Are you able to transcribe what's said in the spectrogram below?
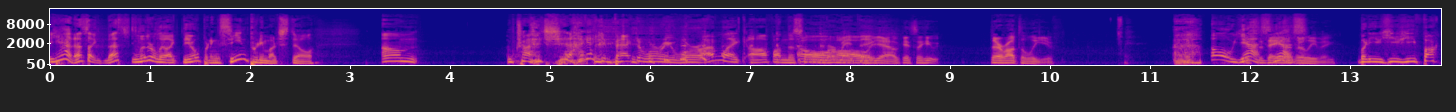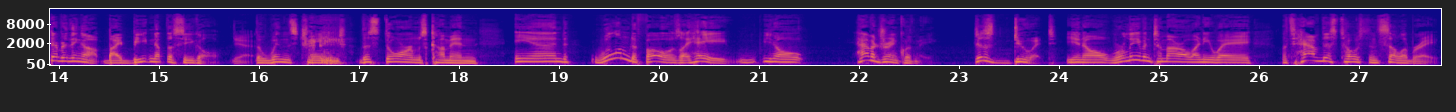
yeah, that's like that's literally like the opening scene, pretty much. Still, um, I'm trying. Shit, I gotta get back to where we were. I'm like off on this whole Oh, mermaid oh, thing. yeah. Okay, so he, they're about to leave. Oh yes, it's the day yes. they're leaving. But he, he he fucked everything up by beating up the seagull. Yeah. The winds change, the storms come in, and Willem Dafoe is like, hey, you know, have a drink with me. Just do it. You know, we're leaving tomorrow anyway. Let's have this toast and celebrate.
